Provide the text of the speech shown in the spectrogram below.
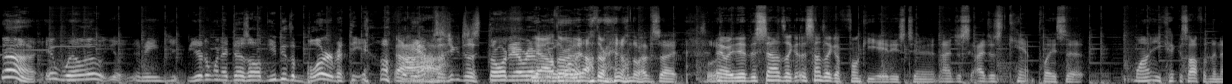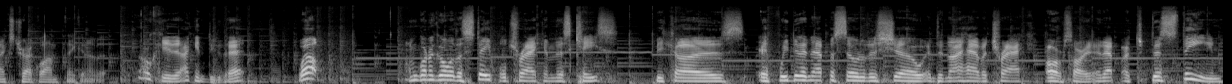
No, it will. I mean, you're the one that does all. You do the blurb at the, ah. the episode. You can just throw it in everywhere. Yeah, I'll throw it, I'll throw it on the website. So, anyway, this sounds like this sounds like a funky '80s tune. I just I just can't place it. Why don't you kick us off with the next track while I'm thinking of it? Okay, I can do that. Well, I'm going to go with a staple track in this case because if we did an episode of this show and did not have a track, oh sorry, an ep- a, this theme,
